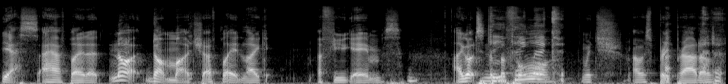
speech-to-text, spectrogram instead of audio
Yes, I have played it. Not not much. I've played like a few games. I got to number four, c- which I was pretty proud I of. don't,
